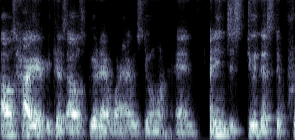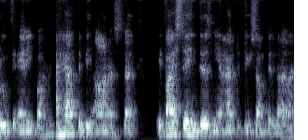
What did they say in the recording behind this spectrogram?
I was hired because I was good at what I was doing. And I didn't just do this to prove to anybody. I have to be honest that if I stay in Disney, I have to do something that I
